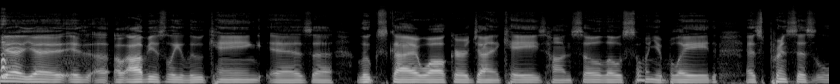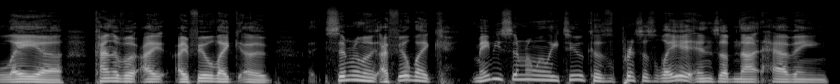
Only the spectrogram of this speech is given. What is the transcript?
yeah, yeah. It's uh, obviously Liu Kang as uh, Luke Skywalker, Johnny Cage, Han Solo, Sonya Blade as Princess Leia. Kind of a I I feel like uh similarly I feel like maybe similarly too, because Princess Leia ends up not having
